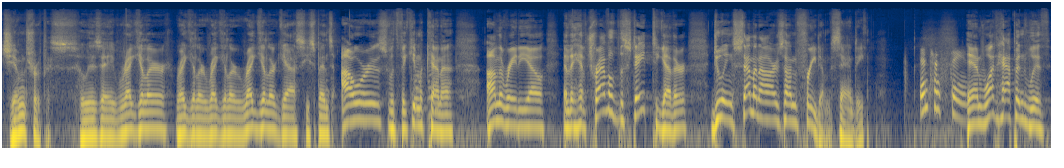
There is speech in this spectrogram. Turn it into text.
Jim Troupis, who is a regular, regular, regular, regular guest. He spends hours with Vicki mm-hmm. McKenna on the radio, and they have traveled the state together doing seminars on freedom, Sandy. Interesting. And what happened with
